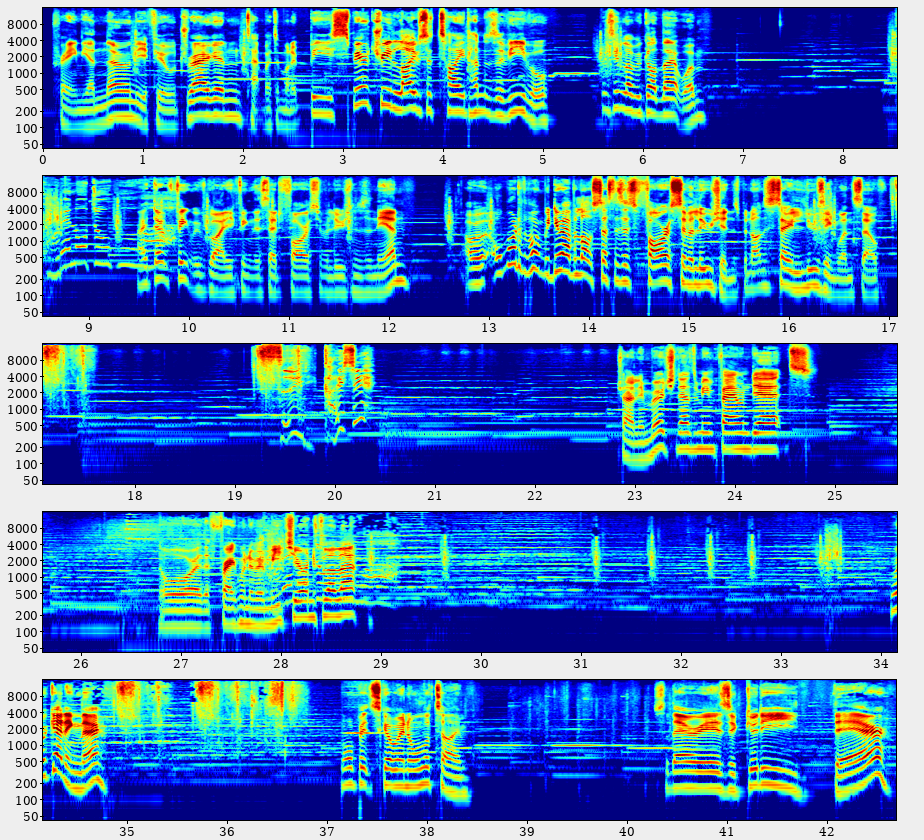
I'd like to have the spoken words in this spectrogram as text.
Praying the unknown, the Ethereal Dragon, attacked by demonic beast. Spirit Tree lives are tied, hunters of evil. Doesn't seem like we got that one. I don't think we've got anything that said Forest of Illusions in the end. Or, or what at the point, we do have a lot of stuff that says Forest of Illusions, but not necessarily losing oneself. Traveling merchant hasn't been found yet. Or the fragment of a meteor or anything like that. We're getting there. More bits going all the time. So there is a goodie there.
